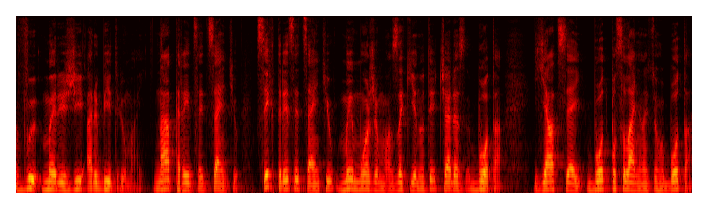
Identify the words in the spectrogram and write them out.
в мережі арбітріума на 30 центів. Цих 30 центів ми можемо закинути через бота. Я цей бот, посилання на цього бота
